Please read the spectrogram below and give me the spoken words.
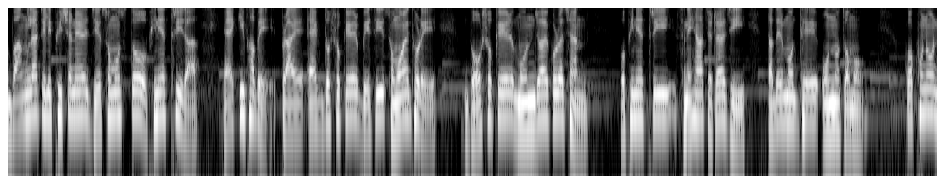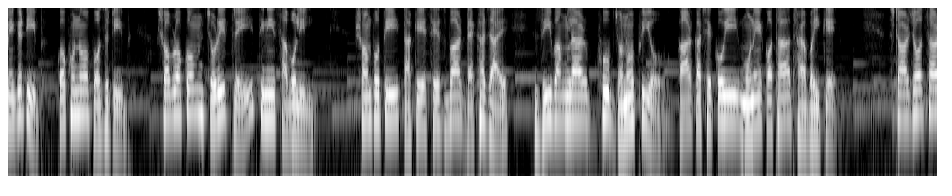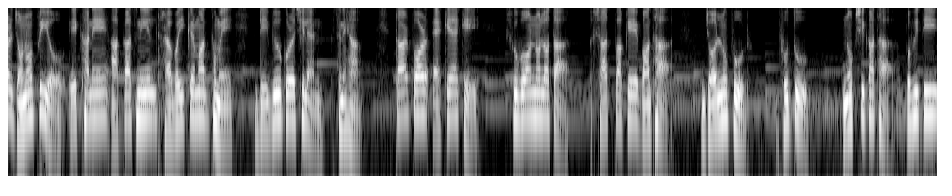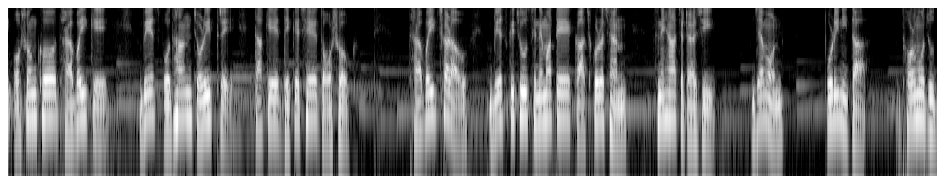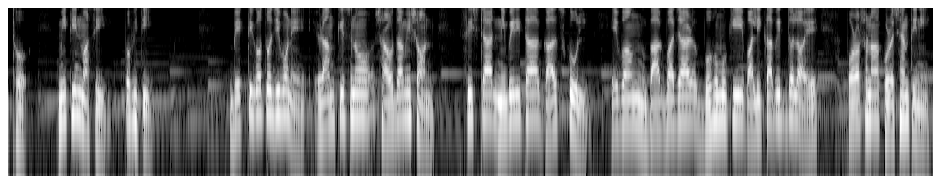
বাংলা টেলিভিশনের যে সমস্ত অভিনেত্রীরা একইভাবে প্রায় এক দশকের বেশি সময় ধরে দর্শকের মন জয় করেছেন অভিনেত্রী স্নেহা চ্যাটার্জি, তাদের মধ্যে অন্যতম। কখনো নেগেটিভ, কখনো পজিটিভ, সব রকম চরিত্রেই তিনি সাবলীল। সম্প্রতি তাকে শেষবার দেখা যায় জি বাংলার খুব জনপ্রিয় কার কাছে কই মনে কথা ধারাবাহিকে। স্টার জলসার জনপ্রিয় এখানে আকাশ নীল ধারাবাহিকের মাধ্যমে ডেবিউ করেছিলেন স্নেহা। তারপর একে একে সুবর্ণলতা সাত পাকে বাঁধা, জলনুপুর, ভুতু, নকশিকাঁথা প্রভৃতি অসংখ্য ধারাবাহিকে বেশ প্রধান চরিত্রে তাকে দেখেছে দর্শক। ধারাবাহিক ছাড়াও বেশ কিছু সিনেমাতে কাজ করেছেন স্নেহা চ্যাটার্জি, যেমন পরিণীতা, ধর্মযুদ্ধ মিতিন মাসি, প্রভৃতি। ব্যক্তিগত জীবনে Ramakrishna Sarada mission sister Nivedita girls school এবং বাগবাজার বহুমুখী বালিকা বিদ্যালয়ে পড়াশোনা করেছেন তিনি।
